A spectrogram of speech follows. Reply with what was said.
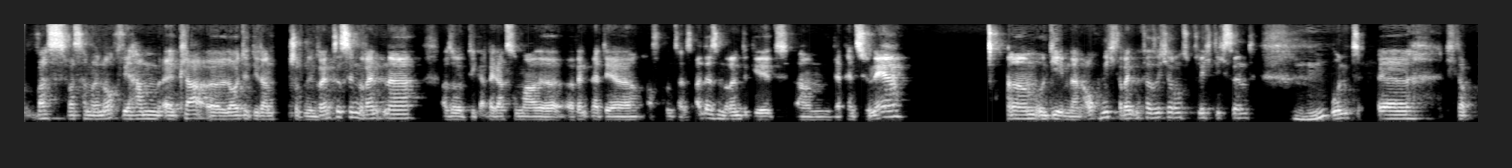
was, was haben wir noch? Wir haben, äh, klar, äh, Leute, die dann schon in Rente sind, Rentner, also die, der ganz normale Rentner, der aufgrund seines Alters in Rente geht, ähm, der Pensionär, ähm, und die eben dann auch nicht rentenversicherungspflichtig sind. Mhm. Und äh, ich glaube,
